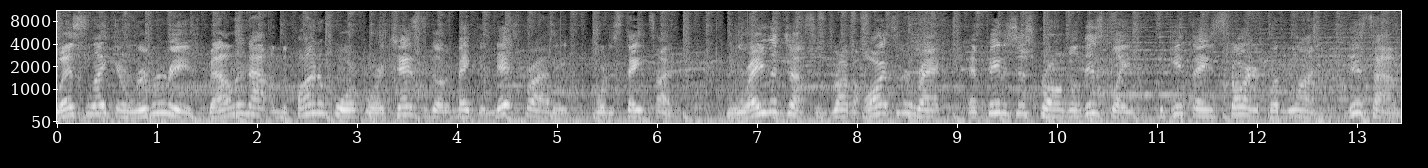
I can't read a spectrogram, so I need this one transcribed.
Westlake and River Ridge battling out in the Final Four for a chance to go to Macon next Friday for the state title. Raven Johnson driving hard to the rack and finishes strong on this play to get things started for the Lions. This time,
